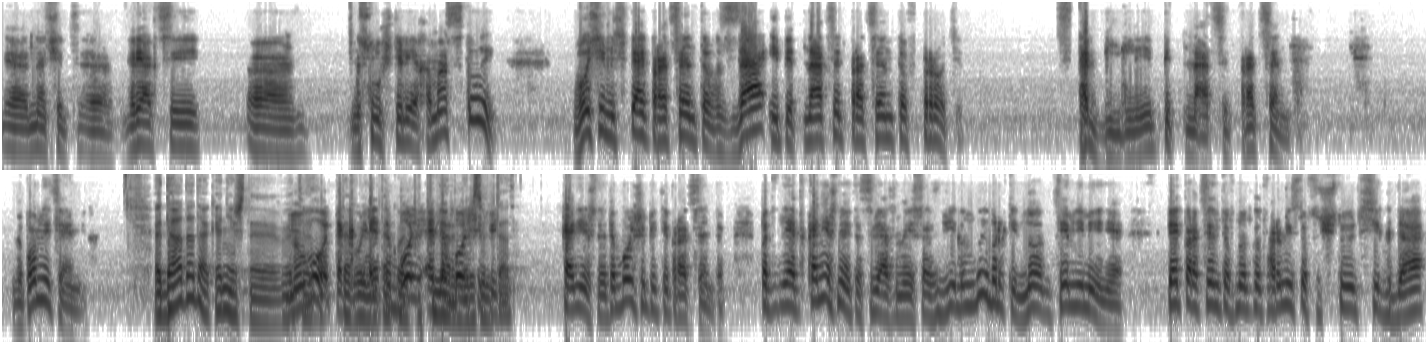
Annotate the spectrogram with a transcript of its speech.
э, значит, э, реакции э, слушателей «Эхо Москвы». 85% за и 15% против. Стабильные 15%. Вы помните о них? Да, да, да, конечно. Ну это вот, так это, боль, это больше результат. Конечно, это больше 5%. Это, конечно, это связано и со сдвигом выборки, но тем не менее, 5% нонконформистов существуют всегда,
